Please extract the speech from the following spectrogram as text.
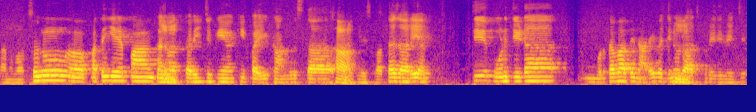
ਧੰਨਵਾਦ। ਤੁਹਾਨੂੰ ਪਤਾ ਹੀ ਹੈ ਆਪਾਂ ਗੱਲਬਾਤ ਕਰੀ ਚੁੱਕੇ ਹਾਂ ਕਿ ਭਾਈ ਕਾਂਗਰਸ ਦਾ। ਕੇਸ ਵੱਧਦਾ ਜਾ ਰਿਹਾ। ਤੇ ਹੁਣ ਜਿਹੜਾ ਮੁਰਦਾਬਾਦ ਦੇ ਨਾਰੇ ਵੱਜੇ ਨੇ। ਰਾਜਪੁਰੇ ਦੇ ਵਿੱਚ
